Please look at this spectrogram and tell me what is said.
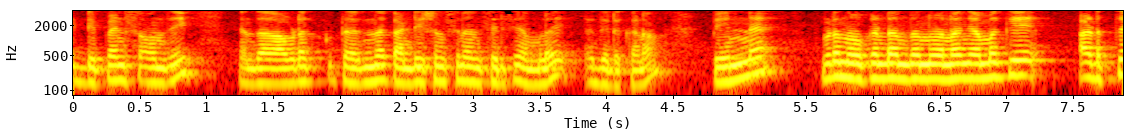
ഇറ്റ് ഡിപ്പെൻഡ്സ് ഓൺ ദി എന്താ അവിടെ തരുന്ന കണ്ടീഷൻസിനനുസരിച്ച് നമ്മൾ ഇതെടുക്കണം. പിന്നെ ഇവിടെ നോക്കേണ്ട എന്താന്ന് പറഞ്ഞാൽ നമുക്ക് അടുത്ത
